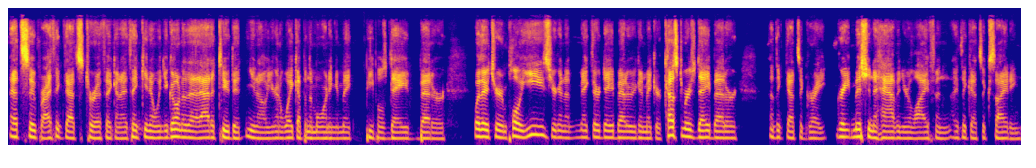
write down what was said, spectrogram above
That's super. I think that's terrific. And I think, you know, when you go into that attitude that, you know, you're going to wake up in the morning and make people's day better, whether it's your employees, you're going to make their day better. You're going to make your customers' day better. I think that's a great, great mission to have in your life, and I think that's exciting.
